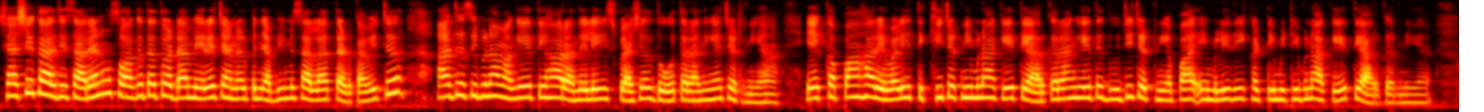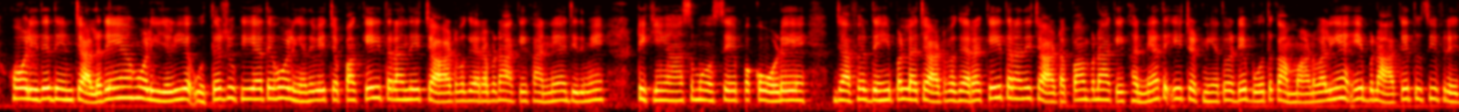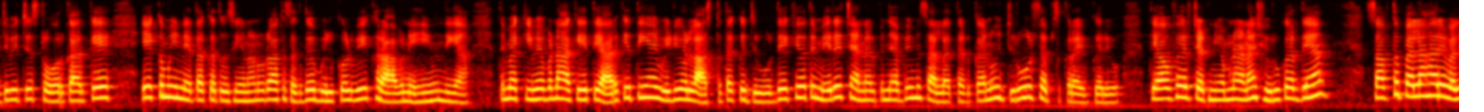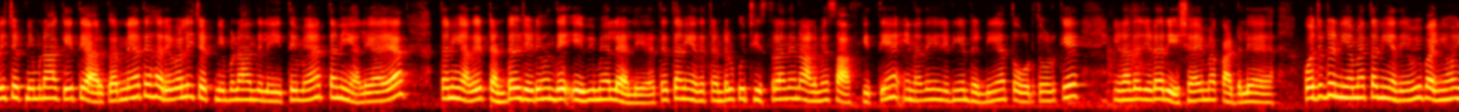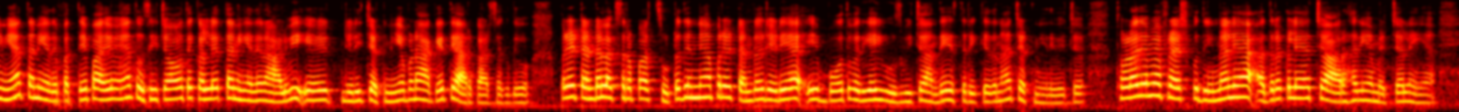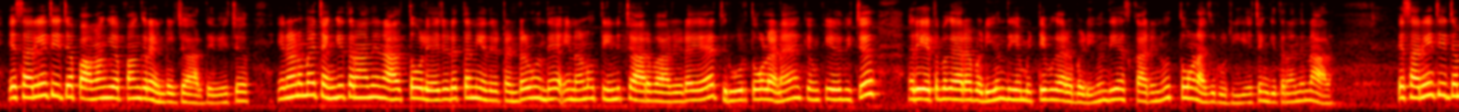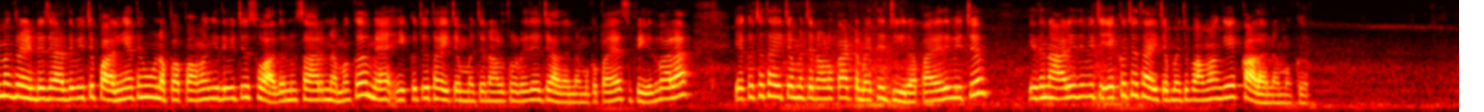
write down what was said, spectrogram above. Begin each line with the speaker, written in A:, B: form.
A: ਸਤਿ ਸ਼੍ਰੀ ਅਕਾਲ ਜੀ ਸਾਰਿਆਂ ਨੂੰ। ਸਵਾਗਤ ਹੈ ਤੁਹਾਡਾ ਮੇਰੇ ਚੈਨਲ ਪੰਜਾਬੀ ਮਸਾਲਾ ਤੜਕਾ ਵਿੱਚ। ਅੱਜ ਅਸੀਂ ਬਣਾਵਾਂਗੇ ਤਿਉਹਾਰਾਂ ਦੇ ਲਈ ਸਪੈਸ਼ਲ ਦੋ ਤਰ੍ਹਾਂ ਦੀਆਂ ਚਟਨੀਆਂ ਇੱਕ ਆਪਾਂ ਹਰੇ ਵਾਲੀ ਤਿੱਖੀ ਚਟਨੀ ਬਣਾ ਕੇ ਤਿਆਰ ਕਰਾਂਗੇ ਤੇ ਦੂਜੀ ਚਟਨੀ ਆਪਾਂ ਇਮਲੀ ਦੀ ਖੱਟੀ ਮਿੱਠੀ ਬਣਾ ਕੇ ਤਿਆਰ ਕਰਨੀ ਹੈ। ਹੋਲੀ ਦੇ ਦਿਨ ਚੱਲ ਰਹੇ ਆ, ਹੋਲੀ ਜਿਹੜੀ ਹੈ ਉਤਰ ਚੁੱਕੀ ਹੈ ਅਤੇ ਹੋਲੀਆਂ ਦੇ ਵਿੱਚ ਆਪਾਂ ਕਈ ਤਰ੍ਹਾਂ ਦੇ ਚਾਟ ਵਗੈਰਾ ਬਣਾ ਕੇ ਖਾਂਦੇ ਹਾਂ ਜਿਵੇਂ ਟਿੱਕੀਆਂ, ਸਮੋਸੇ, ਪਕੌੜੇ ਜਾਂ ਫਿਰ ਦਹੀਂ ਭੱਲਾ ਚਾਟ ਵਗੈਰਾ, ਕਈ ਤਰ੍ਹਾਂ ਦੇ ਚਾਟ ਆਪਾਂ ਬਣਾ ਕੇ ਖਾਂਦੇ ਹਾਂ ਅਤੇ ਇਹ ਚਟਨੀਆਂ ਤੁਹਾਡੇ ਬਹੁਤ ਕੰਮ ਆਉਣ ਵਾਲੀਆਂ, ਇਹ ਬਣਾ ਕੇ ਤੁਸੀਂ ਫਰਿੱਜ ਵਿੱਚ ਸਟੋਰ ਕਰਕੇ ਇੱਕ ਮਹੀਨੇ ਤੱਕ ਤੁਸੀਂ ਇਹਨਾਂ ਨੂੰ ਰੱਖ ਸਕਦੇ ਹੋ, ਬਿਲਕੁਲ ਵੀ ਖਰਾਬ ਨਹੀਂ ਹੁੰਦੀਆਂ। ਤੇ ਮੈਂ ਕਿਵੇਂ ਬਣਾ ਕੇ ਤਿਆਰ ਕੀਤੀਆਂ ਵੀਡੀਓ ਲਾਸਟ ਤੱਕ ਜ਼ਰੂਰ ਦੇਖਿਓ ਤੇ ਮੇਰੇ ਚੈਨਲ ਪੰਜਾਬੀ ਮਸਾਲਾ ਤੜਕਾ ਨੂੰ ਜ਼ਰੂਰ ਸਬਸਕ੍ਰਾਈਬ ਕਰਿਓ। ਤੇ ਆਓ ਫਿਰ ਚਟਨੀਆਂ ਬਣਾਉਣਾ ਸ਼ੁਰੂ ਕਰਦੇ ਹਾਂ ਸਭ ਤੋਂ ਪਹਿਲਾਂ ਹਰੇ ਵਾਲੀ ਚਟਨੀ ਬਣਾ ਕੇ ਤਿਆਰ ਕਰਨੇ ਆ ਤੇ ਹਰੇ ਵਾਲੀ ਚਟਨੀ ਬਣਾਉਣ ਦੇ ਲਈ ਇੱਥੇ ਮੈਂ ਧਨੀਆ ਲਿਆ ਆ ਧਨੀਆ ਦੇ ਟੰਡਲ ਜਿਹੜੇ ਹੁੰਦੇ ਇਹ ਵੀ ਮੈਂ ਲੈ ਲਏ ਆ ਤੇ ਧਨੀਆ ਦੇ ਟੰਡਲ ਕੁਝ ਇਸ ਤਰ੍ਹਾਂ ਦੇ ਨਾਲ ਮੈਂ ਸਾਫ਼ ਕੀਤੇ ਆ। ਇਹਨਾਂ ਦੀਆਂ ਜਿਹੜੀਆਂ ਡੰਡੀਆਂ ਤੋੜ ਤੋੜ ਕੇ ਇਹਨਾਂ ਦਾ ਜਿਹੜਾ ਰੇਸ਼ਾ ਹੈ ਮੈਂ ਕੱਢ ਲਿਆ ਆ। ਕੁਝ ਡੰਡੀਆਂ ਮੈਂ ਧਨੀਆ ਦੀਆਂ ਵੀ ਪਾਈਆਂ ਹੋਈਆਂ, ਧਨੀਆ ਦੇ ਪੱਤੇ ਪਾਏ ਹੋਏ ਆ। ਤੁਸੀਂ ਚਾਹੋ ਤੇ ਇਕੱਲੇ ਧਨੀਆ ਦੇ ਨਾਲ ਵੀ ਇਹ ਜਿਹੜੀ ਚਟਨੀ ਹੈ ਬਣਾ ਕੇ ਤਿਆਰ ਕਰ ਸਕਦੇ ਹੋ। ਪਰ ਇਹ ਟੰਡਲ ਅਕਸਰ ਆਪਾਂ ਸੁੱਟ ਦਿੰਨੇ ਆ, ਪਰ ਇਹ ਟੰਡਲ ਜਿਹੜੇ ਆ ਇਹ ਬਹੁਤ ਵਧੀਆ ਯੂਜ਼ ਵਿੱਚ ਆਉਂਦੇ ਇਸ ਤਰੀਕੇ ਦੇ ਨਾਲ ਚਟਨੀ ਦੇ ਵਿੱਚ। ਥੋੜਾ ਜਿਹਾ ਮੈਂ ਫਰੈਸ਼ ਪੁਦੀਨਾ ਲਿਆ, ਅਦਰਕ ਲਿਆ, ਚਾਰ ਹਰੀਆਂ ਮਿਰਚਾਂ ਲਈਆਂ। ਇਹ ਸਾਰੀਆਂ ਚੀਜ਼ਾਂ ਪਾਵਾਂਗੇ ਆਪਾਂ ਗ੍ਰਾਈਂਡਰ ਜਾਰ ਦੇ ਵਿੱਚ। ਇਹਨਾਂ ਨੂੰ ਮੈਂ ਚੰਗੀ ਤਰ੍ਹਾਂ ਦੇ ਨਾਲ ਧੋ ਲਿਆ। ਜਿਹੜੇ ਧਨੀਏ ਦੇ ਟੰਡਰ ਹੁੰਦੇ ਆ, ਇਹਨਾਂ ਨੂੰ ਤਿੰਨ ਚਾਰ ਵਾਰ ਜਿਹੜਾ ਹੈ ਜ਼ਰੂਰ ਧੋ ਲੈਣਾ ਹੈ, ਕਿਉਂਕਿ ਇਹਦੇ ਵਿੱਚ ਰੇਤ ਵਗੈਰਾ ਬੜੀ ਹੁੰਦੀ ਹੈ, ਮਿੱਟੀ ਵਗੈਰਾ ਬੜੀ ਹੁੰਦੀ ਹੈ। ਇਸ ਕਾਰਨ ਇਹਨੂੰ ਧੋਣਾ ਜ਼ਰੂਰੀ ਹੈ ਚੰਗੀ ਤਰ੍ਹਾਂ ਦੇ ਨਾਲ। ਇਹ ਸਾਰੀਆਂ ਚੀਜ਼ਾਂ ਮੈਂ ਗ੍ਰਾਈਂਡਰ ਜਾਰ ਦੇ ਵਿੱਚ ਪਾ ਲਈਆਂ ਤੇ ਹੁਣ ਆਪਾਂ ਪਾਵਾਂਗੇ ਇਹਦੇ ਵਿੱਚ ਸਵਾਦ ਅਨੁਸਾਰ ਨਮਕ। ਮੈਂ ਇੱਕ ਚੌਥਾਈ ਚਮਚ ਨਾਲ ਥੋੜਾ ਜਿਹਾ ਜ਼ਿਆਦਾ ਨਮਕ ਪਾਇਆ, ਸਫੇਦ ਵਾਲਾ। ਇੱਕ ਚੌਥਾਈ ਚਮਚ ਨਾਲੋਂ ਘੱਟ ਮੈਂ ਇੱਥੇ ਜੀਰਾ ਪਾਇਆ ਇਹਦੇ ਵਿੱਚ। ਇਹਦੇ ਨਾਲ ਇਹਦੇ ਵਿੱਚ ਇੱਕ ਚੌਥਾਈ ਚਮਚ ਪਾਵਾਂਗੇ ਕਾਲਾ ਨਮਕ।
